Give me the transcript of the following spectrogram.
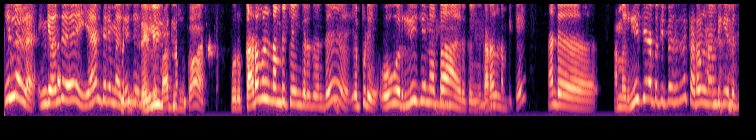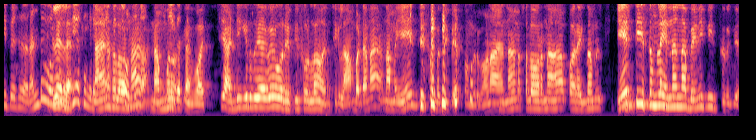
இல்ல இல்ல. இங்க வந்து ஏன் தெரியுமா ரிலீஜியன் பாத்துட்டு இருக்கோம் ஒரு கடவுள் நம்பிக்கைங்கிறது வந்து எப்படி? ஒவ்வொரு ரிலீஜியனா தான் இருக்கு. இங்க கடவுள் நம்பிக்கை. அண்ட் நம்ம ரிலீஜியனை பத்தி பேசுறது கடவுள் நம்பிக்கையை பத்தி பேசுறது. ரெண்டும் இல்ல இல்ல. வித்தியாசம் நான் என்ன கிடையாது சொல்ல வரேன்னா ஒண்ணுதான். நம்ம வச்சு அடிக்கிறதுக்காகவே ஒரு எபிசோட் எல்லாம் வச்சுக்கலாம். பட் ஆனா நம்ம ஏத்திசம் பத்தி பேச வந்திருக்கோம். நான் என்ன சொல்ல வரேன்னா ஃபார் எக்ஸாம்பிள் ஏத்திசம்ல என்னென்ன பெனிஃபிட்ஸ் இருக்கு?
